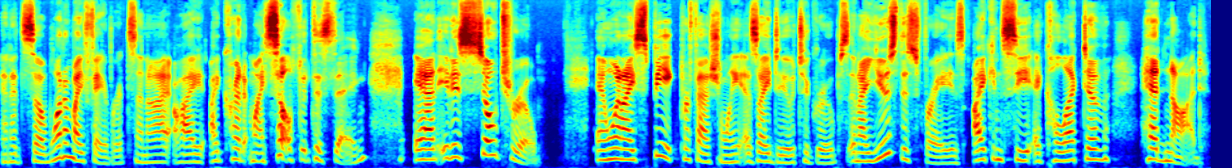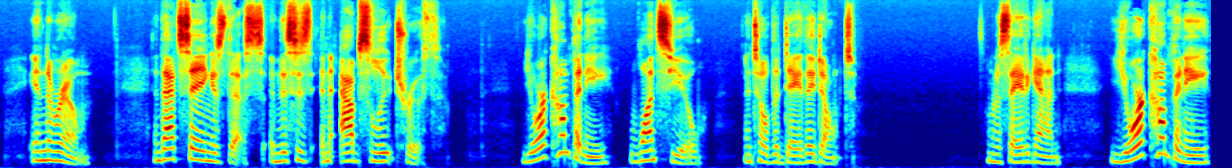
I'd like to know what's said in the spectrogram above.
and it's uh, one of my favorites, and I, I, I credit myself with this saying, and it is so true. And when I speak professionally, as I do to groups, and I use this phrase, I can see a collective head nod in the room. And that saying is this, and this is an absolute truth Your company wants you until the day they don't. I'm going to say it again. Your company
